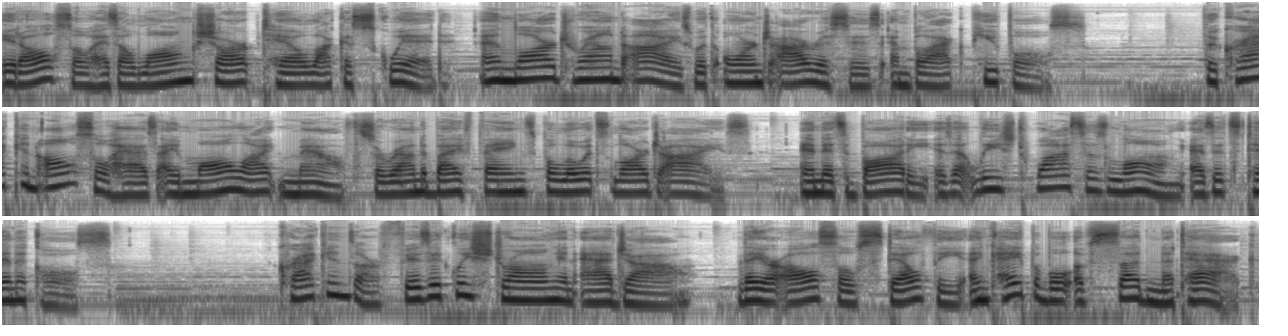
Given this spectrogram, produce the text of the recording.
It also has a long, sharp tail like a squid and large, round eyes with orange irises and black pupils. The kraken also has a maw like mouth surrounded by fangs below its large eyes, and its body is at least twice as long as its tentacles. Krakens are physically strong and agile. They are also stealthy and capable of sudden attack.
